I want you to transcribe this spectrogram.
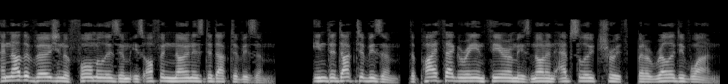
Another version of formalism is often known as deductivism. In deductivism, the Pythagorean theorem is not an absolute truth, but a relative one.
